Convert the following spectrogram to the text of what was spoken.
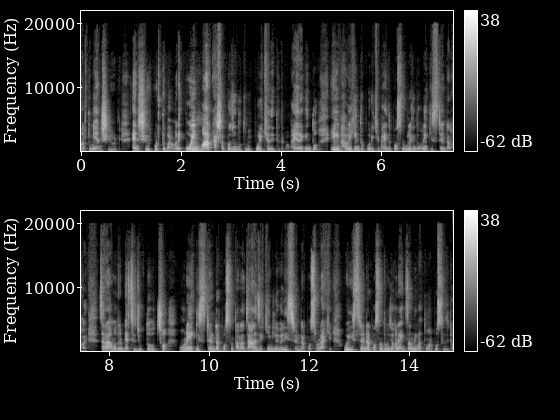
মার্ক তুমি এনশিওর এনশিওর করতে পারো। মানে ওই মার্ক আসা পর্যন্ত তুমি পরীক্ষা দিতে পারো ভাইয়ারা কিন্তু এইভাবেই কিন্তু পরীক্ষা ভাইয়াদের প্রশ্নগুলো কিন্তু অনেক স্ট্যান্ডার্ড হয়। যারা আমাদের ব্যাচে যুক্ত হচ্ছে, অনেক স্ট্যান্ডার্ড প্রশ্ন তারা জানে যে কি লেভেল স্ট্যান্ডার্ড প্রশ্ন রাখে। ওই স্ট্যান্ডার্ড প্রশ্ন তুমি যখন এক্সাম দিবা, তোমার প্রস্তুতিটা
